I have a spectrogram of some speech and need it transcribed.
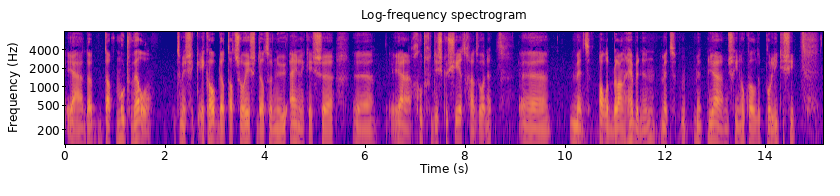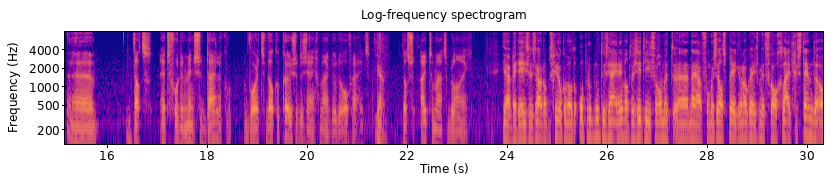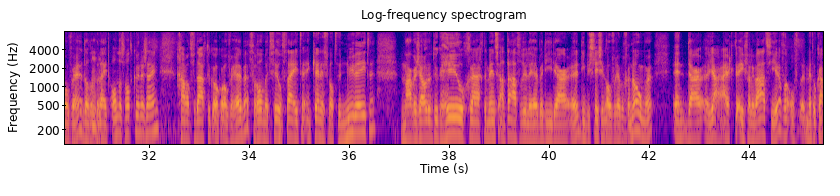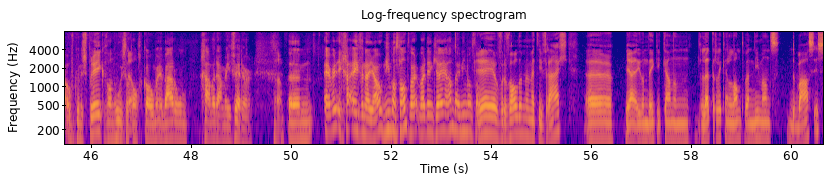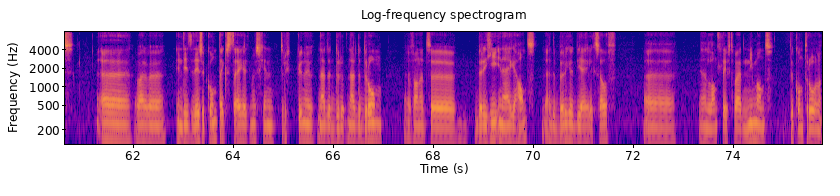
Ja, dat, dat moet wel. Tenminste, ik, ik hoop dat dat zo is, dat er nu eindelijk eens uh, uh, ja, goed gediscussieerd gaat worden. met alle belanghebbenden, met, met ja, misschien ook wel de politici. dat het voor de mensen duidelijk wordt welke keuzes er zijn gemaakt door de overheid. Ja. Dat is uitermate belangrijk. Ja, bij deze zou dat misschien ook al wel de oproep moeten zijn. Hè? Want we zitten hier vooral met, uh, nou ja, voor mezelf spreken dan ook even met vooral gelijkgestemden over. Hè? Dat het mhm. beleid anders had kunnen zijn. Gaan we het vandaag natuurlijk ook over hebben. Vooral met veel feiten en kennis wat we nu weten. Maar we zouden natuurlijk heel graag de mensen aan tafel willen hebben die daar hè, die beslissing over hebben genomen. En daar uh, ja, eigenlijk de evaluatie, hè, van, of met elkaar over kunnen spreken van hoe is dat dan gekomen en waarom gaan we daarmee verder. Ja. Um, Erwin, ik ga even naar jou. Niemandsland, waar, waar denk jij aan bij Niemandsland? Ja, je vervalde me met die vraag. Uh, ja, dan denk ik aan een, letterlijk een land waar niemand de baas is. Uh, waar we in deze, deze context eigenlijk misschien terug kunnen naar de, naar de droom van het, uh, de regie in eigen hand. De burger die eigenlijk zelf in een land leeft waar niemand de controle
